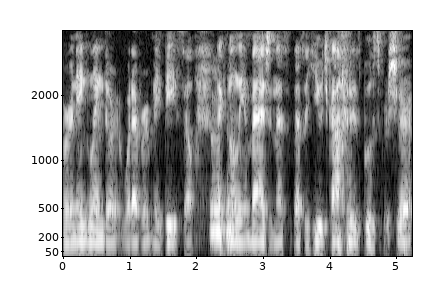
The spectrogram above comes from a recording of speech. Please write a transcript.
or in England or whatever it may be. So mm-hmm. I can mm-hmm. only imagine that's that's a huge confidence boost for sure.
